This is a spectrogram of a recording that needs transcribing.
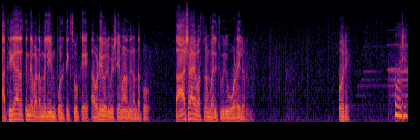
അധികാരത്തിന്റെ വടംവലിയും പൊളിറ്റിക്സും ഒക്കെ അവിടെ ഒരു വിഷയമാണെന്ന് കണ്ടപ്പോൾ കാഷായ വസ്ത്രം വലിച്ചൂരി ഓടയിലെറിഞ്ഞു പോരെ. പോര്.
